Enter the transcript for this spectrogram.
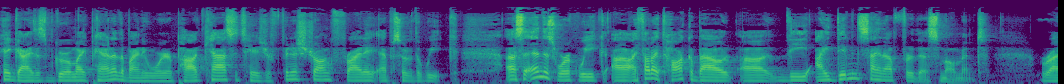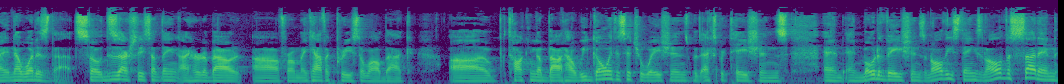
Hey guys, it's Guru Mike Pana, the Binding Warrior podcast. Today's your Finish Strong Friday episode of the week. Uh, so, to end this work week, uh, I thought I'd talk about uh, the I didn't sign up for this moment. Right now, what is that? So, this is actually something I heard about uh, from a Catholic priest a while back uh, talking about how we go into situations with expectations and, and motivations and all these things, and all of a sudden,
